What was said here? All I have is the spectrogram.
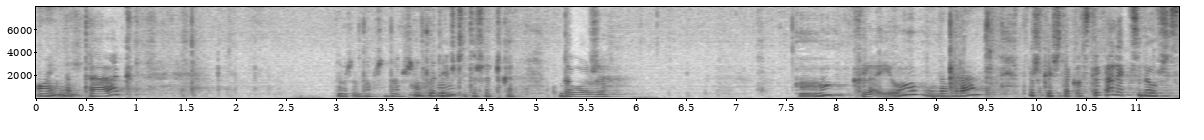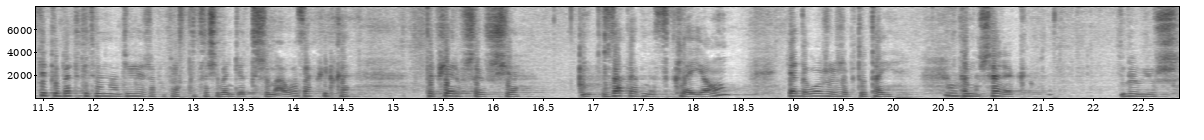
Oj, dobra. tak. Dobrze, dobrze, dobrze. Tutaj jeszcze troszeczkę dołożę o, kleju. Dobra. Troszkę jeszcze tak odskok, ale jak przyjdą wszystkie tubeczki, to mam nadzieję, że po prostu to się będzie trzymało. Za chwilkę te pierwsze już się zapewne skleją. Ja dołożę, żeby tutaj ten szereg był już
